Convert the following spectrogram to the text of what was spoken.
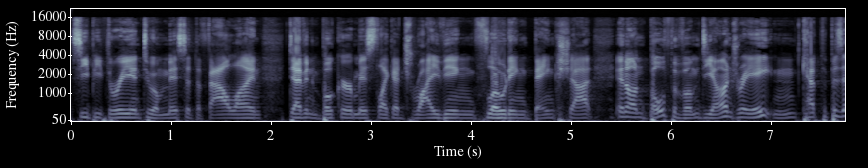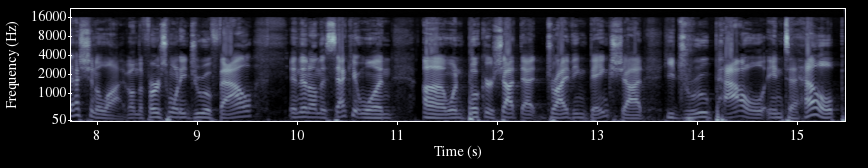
CP3 into a miss at the foul line. Devin Booker missed like a driving, floating bank shot. And on both of them, DeAndre Ayton kept the possession alive. On the first one, he drew a foul. And then on the second one, uh, when Booker shot that driving bank shot, he drew Powell into help.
